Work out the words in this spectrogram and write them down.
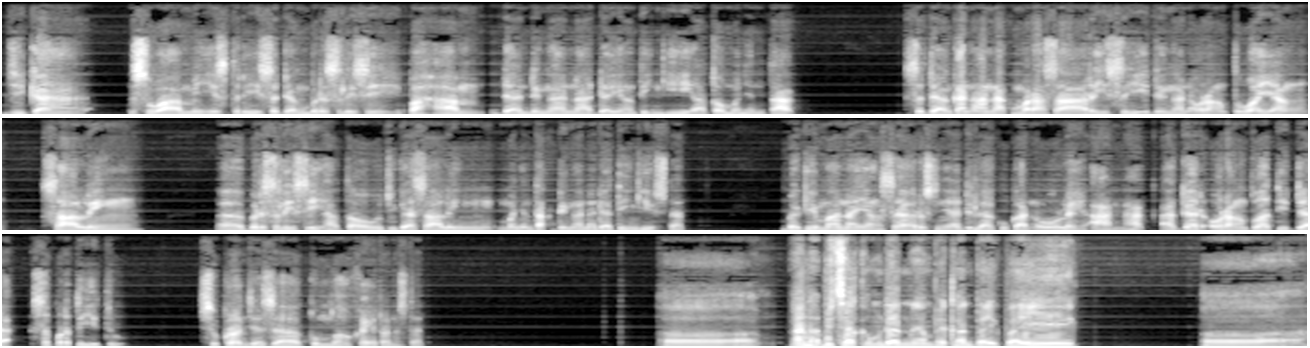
Jika suami istri sedang berselisih paham dan dengan nada yang tinggi atau menyentak, sedangkan anak merasa risih dengan orang tua yang saling e, berselisih atau juga saling menyentak dengan nada tinggi, Ustaz. Bagaimana yang seharusnya dilakukan oleh anak agar orang tua tidak seperti itu? Syukron jazakumullah khairan, Ustaz. Uh, anak bisa kemudian menyampaikan baik-baik uh,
